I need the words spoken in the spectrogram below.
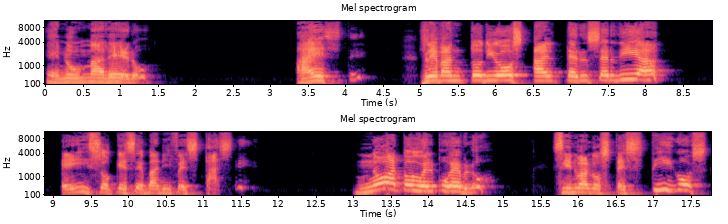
en un madero. A este levantó Dios al tercer día e hizo que se manifestase. No a todo el pueblo, sino a los testigos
